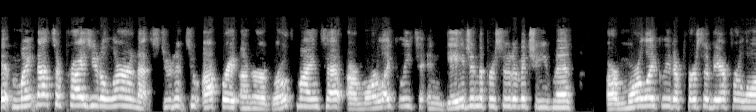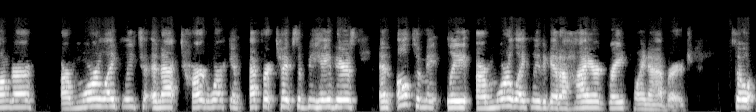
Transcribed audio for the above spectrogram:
It might not surprise you to learn that students who operate under a growth mindset are more likely to engage in the pursuit of achievement, are more likely to persevere for longer, are more likely to enact hard work and effort types of behaviors, and ultimately are more likely to get a higher grade point average. So,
